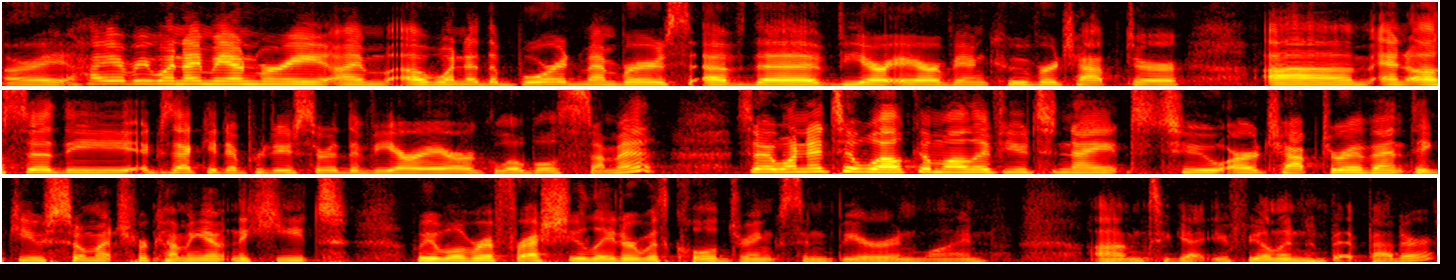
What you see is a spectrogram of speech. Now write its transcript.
All right. Hi, everyone. I'm Anne Marie. I'm uh, one of the board members of the VRAR Vancouver chapter um, and also the executive producer of the VRAR Global Summit. So I wanted to welcome all of you tonight to our chapter event. Thank you so much for coming out in the heat. We will refresh you later with cold drinks and beer and wine um, to get you feeling a bit better.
